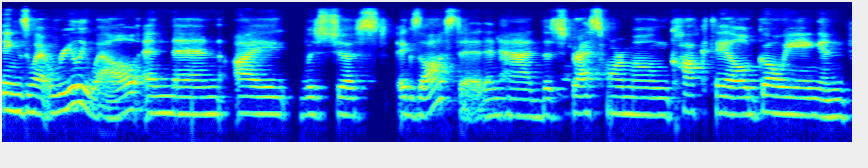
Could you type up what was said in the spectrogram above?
things went really well. And then I was just exhausted and had the stress hormone cocktail going and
